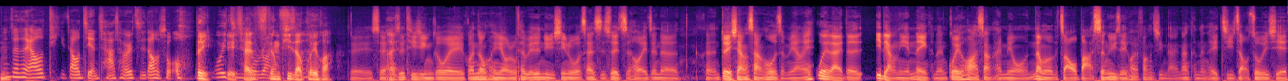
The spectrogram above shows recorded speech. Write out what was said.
那真的要提早检查才会知道说哦，对，我已经才能提早规划。对，所以还是提醒各位观众朋友，特别是女性，如果三十岁之后，哎，真的。可能对象上或者怎么样，哎，未来的一两年内，可能规划上还没有那么早把生育这一块放进来，那可能可以及早做一些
